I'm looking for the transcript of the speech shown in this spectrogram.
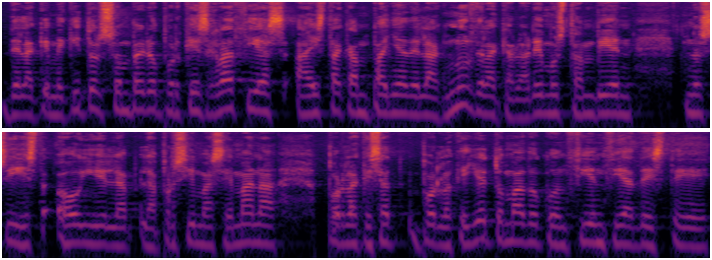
de la que me quito el sombrero porque es gracias a esta campaña de la ACNUR, de la que hablaremos también, no sé hoy, la, la próxima semana, por la, que se ha- por la que yo he tomado conciencia de este,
